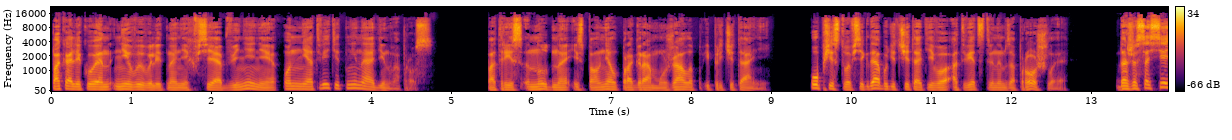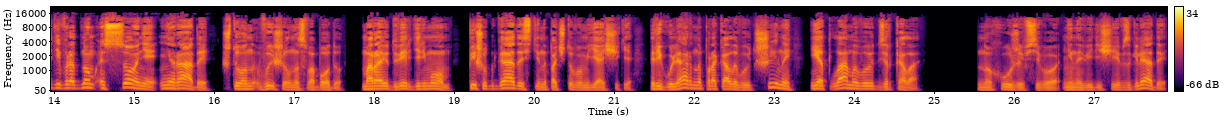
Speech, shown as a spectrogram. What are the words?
пока Ликуэн не вывалит на них все обвинения, он не ответит ни на один вопрос. Патрис нудно исполнял программу жалоб и причитаний. Общество всегда будет считать его ответственным за прошлое. Даже соседи в родном Эссоне не рады, что он вышел на свободу, марают дверь дерьмом, пишут гадости на почтовом ящике, регулярно прокалывают шины и отламывают зеркала. Но хуже всего ненавидящие взгляды,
